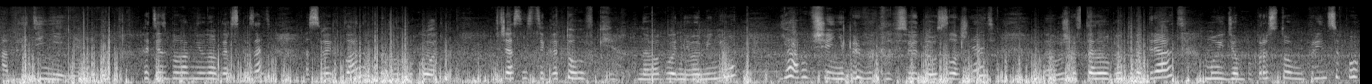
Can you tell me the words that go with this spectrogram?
обледенение. Хотелось бы вам немного рассказать о своих планах на Новый год, в частности, готовки новогоднего меню. Я вообще не привыкла все это усложнять уже второй год подряд. Мы идем по простому принципу.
